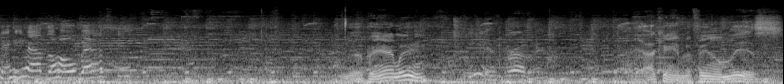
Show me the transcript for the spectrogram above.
Can he have the whole basket? Yeah, apparently. I can't even film this.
